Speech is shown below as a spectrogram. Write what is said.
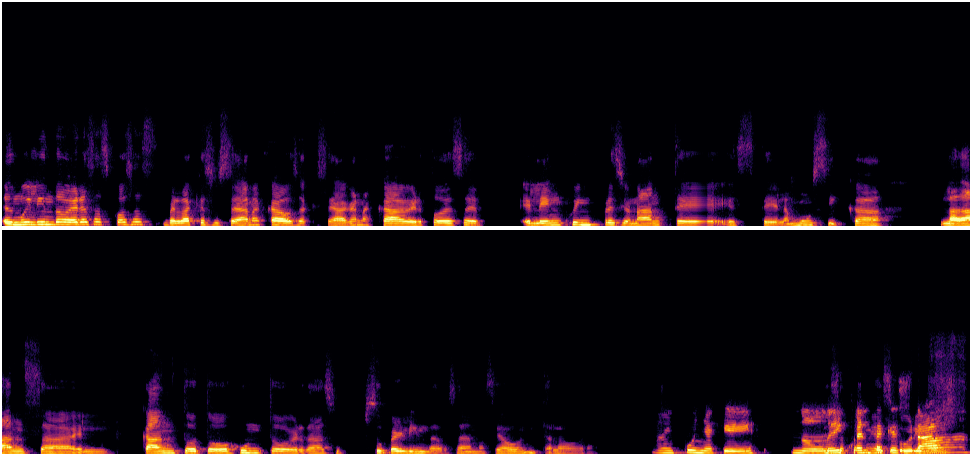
es muy lindo ver esas cosas, ¿verdad? Que sucedan acá, o sea, que se hagan acá, ver todo ese elenco impresionante, este, la música, la danza, el canto, todo junto, ¿verdad? Súper linda, o sea, demasiado bonita la obra. Ay, puña, que no me di cuenta que está...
